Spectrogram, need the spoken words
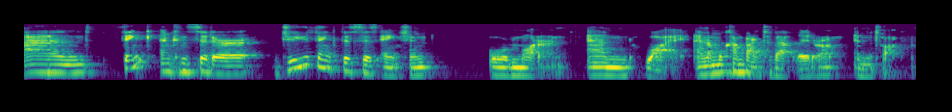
and think and consider, do you think this is ancient or modern and why? And then we'll come back to that later on in the talk.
